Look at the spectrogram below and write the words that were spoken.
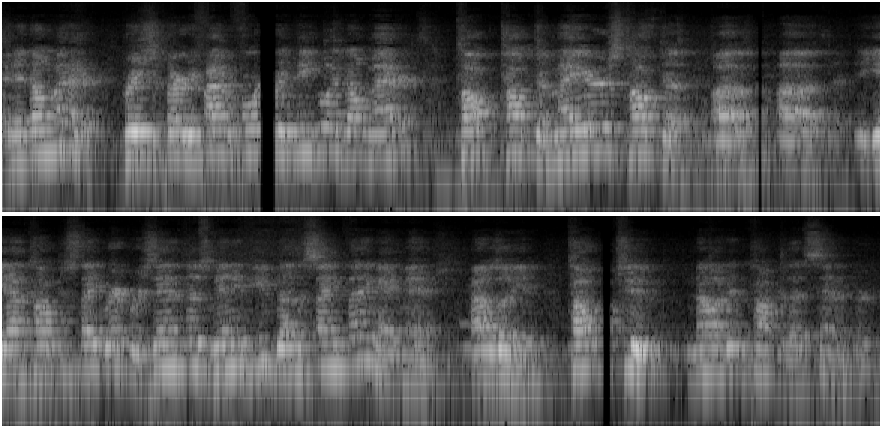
And it don't matter. Preached to 35 or 40 people. It don't matter. Talk, talk to mayors. Talk to, uh, uh, yeah, talk to state representatives. Many of you have done the same thing. Amen. Hallelujah. Talk to, no, I didn't talk to that senator.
